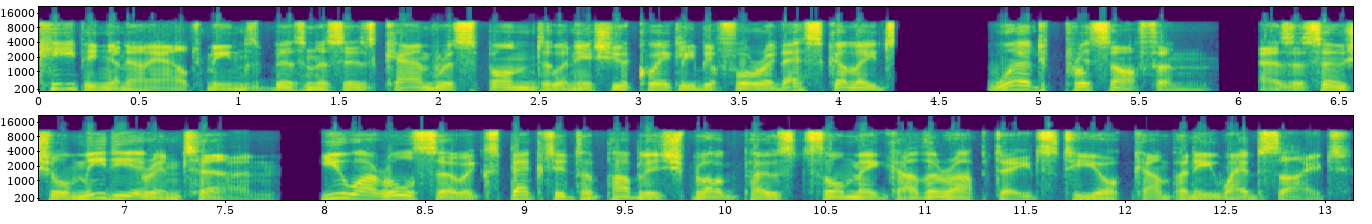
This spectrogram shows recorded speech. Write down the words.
Keeping an eye out means businesses can respond to an issue quickly before it escalates WordPress often. As a social media intern, you are also expected to publish blog posts or make other updates to your company website.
